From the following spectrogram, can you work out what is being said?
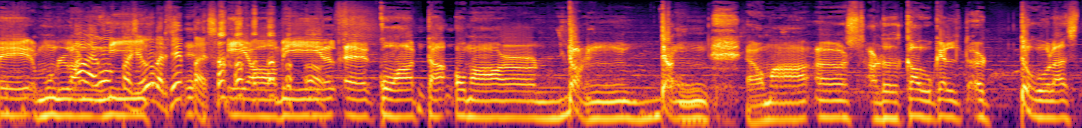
eh, mul Ave on kumpas ja nii Hubert hüppas. hea meel eh, kohata oma tõng, tõng, oma eh, kaugelt eh, tugulast.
